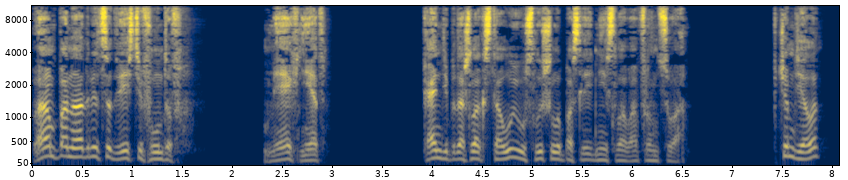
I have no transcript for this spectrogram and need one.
Вам понадобится 200 фунтов. У меня их нет. Канди подошла к столу и услышала последние слова Франсуа. — В чем дело? —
